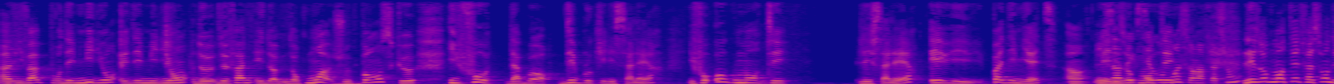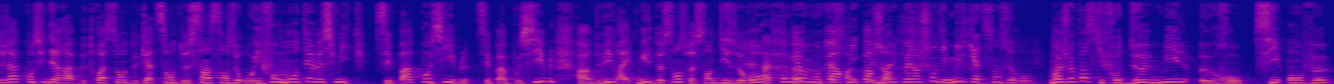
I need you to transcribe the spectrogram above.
invivable pour des millions et des millions de, de femmes et d'hommes. Donc moi, je pense qu'il faut d'abord débloquer les salaires, il faut augmenter les salaires et pas des miettes. Hein, les, les augmenter, au moins sur l'inflation Les augmenter de façon déjà considérable, de 300, de 400, de 500 euros. Il faut monter le SMIC. C'est pas possible. C'est pas possible hein, de vivre avec 1270 euros. À combien on euh, monte le SMIC Jean-Luc Mélenchon dit 1400 euros. Moi, je pense qu'il faut 2000 euros si on veut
